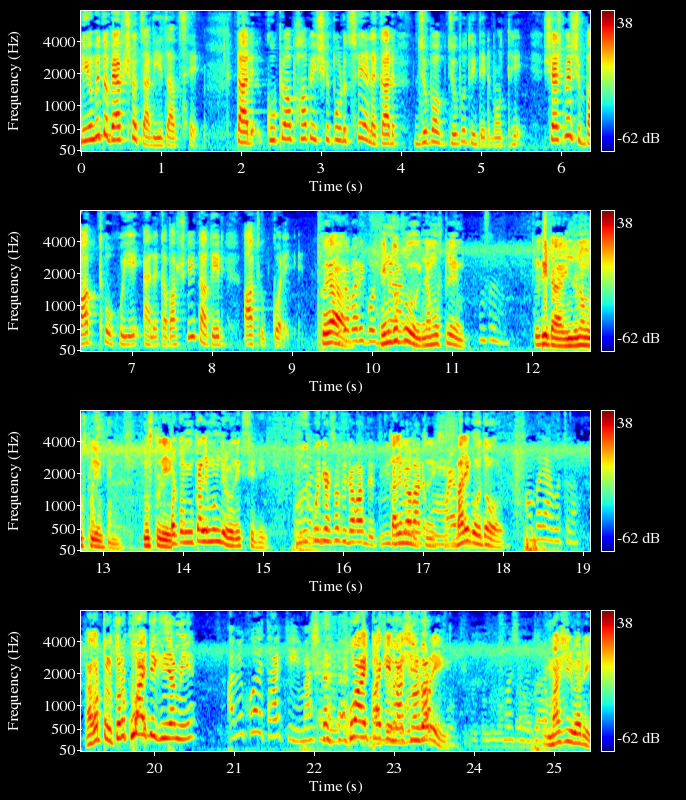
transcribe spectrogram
নিয়মিত ব্যবসা চালিয়ে যাচ্ছে। তার কুপ্রভাব এসে পড়ছে এলাকার যুবক যুবতীদের মধ্যে। শেষমেশ বাধ্য হয়ে এলাকাবাসী তাদের আটক করে। হিন্দু তুই না মুসলিম? তুই কিটা? হিন্দু না মুসলিম? মুসলিম। তো আমি কালী মন্দিরও দেখছি তুই কই দেখছ তুই বাদ দে তুই কালী মন্দির বাদ- তো দেখছি মায়ের- বাড়ি কই তোর? আগরতলা। আগরতলা? তোর কুয়াই দেখি আমি। আমি কই থাকি মাসের বাড়ি। কুয়াই থাকি মাসির বাড়ি? মাসের বাড়ি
